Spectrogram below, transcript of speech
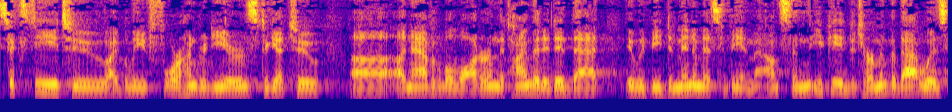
60 to, I believe, 400 years to get to uh, a navigable water. And the time that it did that, it would be de minimis in the amounts. And the EPA determined that that was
